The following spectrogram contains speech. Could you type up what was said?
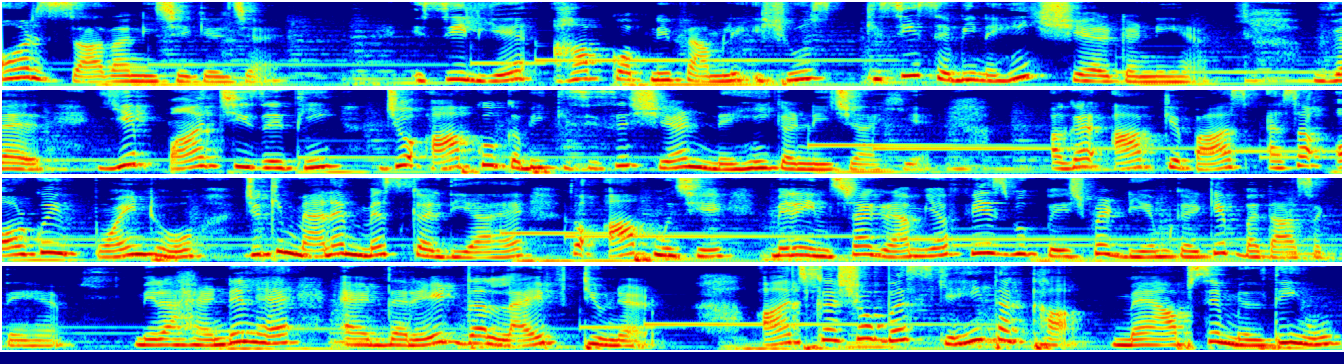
और ज़्यादा नीचे गिर जाए। इसीलिए आपको अपनी फैमिली इश्यूज़ किसी से भी नहीं शेयर करनी है। वेल well, ये पाँच चीज़ें थी जो आपको कभी किसी से शेयर नहीं करनी चाहिए। अगर आपके पास ऐसा और कोई पॉइंट हो जो कि मैंने मिस कर दिया है तो आप मुझे मेरे इंस्टाग्राम या फेसबुक पेज पर डीएम करके बता सकते हैं। मेरा हैंडल है at the rate the life tuner आज का शो बस यहीं तक था। मैं आपसे मिलती हूँ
